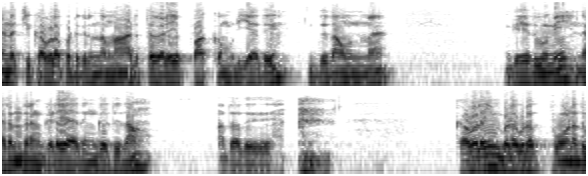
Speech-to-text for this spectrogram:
நினச்சி கவலைப்பட்டுக்கிட்டு இருந்தோம்னா அடுத்த வேலையை பார்க்க முடியாது. இதுதான் உண்மை. இங்கே எதுவுமே நிரந்தரம் கிடையாதுங்கிறது தான். அதாவது கவலையும் படக்கூட போனது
